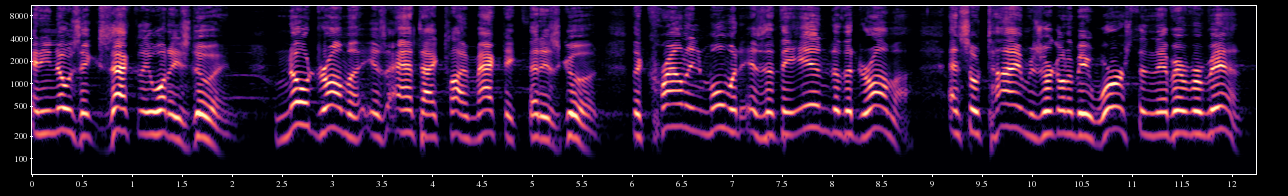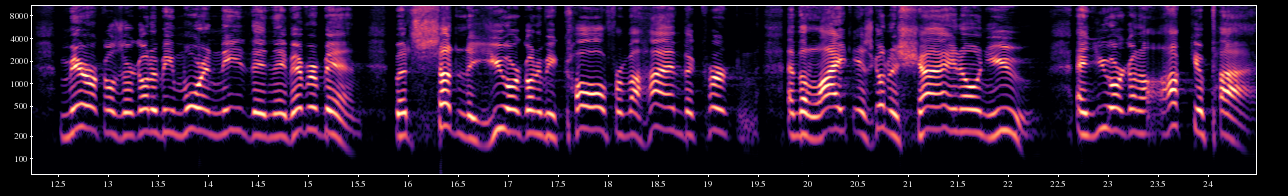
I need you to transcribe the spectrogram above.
and He knows exactly what He's doing. No drama is anticlimactic that is good. The crowning moment is at the end of the drama. And so times are going to be worse than they've ever been miracles are going to be more in need than they've ever been. But suddenly you are going to be called from behind the curtain and the light is going to shine on you and you are going to occupy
